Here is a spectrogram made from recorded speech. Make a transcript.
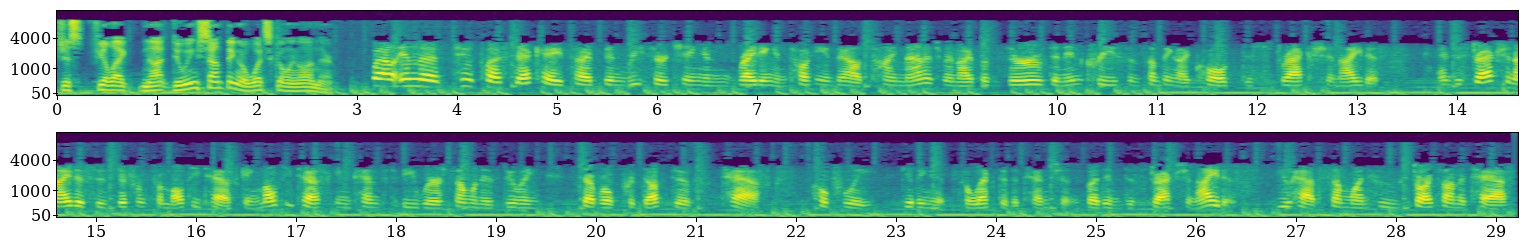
just feel like not doing something or what's going on there? Well, in the two plus decades I've been researching and writing and talking about time management, I've observed an increase in something I call distractionitis. And distractionitis is different from multitasking. Multitasking tends to be where someone is doing several productive tasks, hopefully giving it selective attention. But in distractionitis, you have someone who starts on a task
